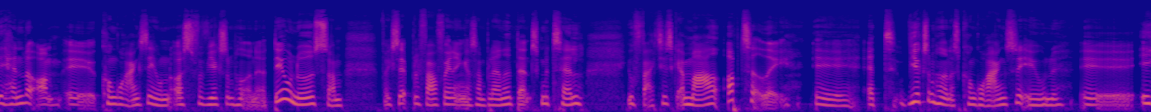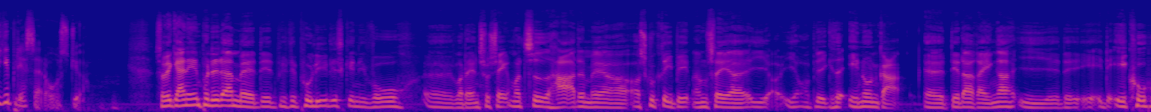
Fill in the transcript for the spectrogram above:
det handler om øh, konkurrenceevnen også for virksomhederne. Og det er jo noget, som for eksempel fagforeninger som blandt andet Dansk Metal jo faktisk er meget optaget af, øh, at virksomhedernes konkurrenceevne øh, ikke bliver sat over styr. Så vil jeg gerne ind på det der med det, det politiske niveau, øh, hvordan Socialdemokratiet har det med at, at skulle gribe ind. om nu sagde jeg i, i øjeblikket endnu en gang, øh, det der ringer i øh, et, et eko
